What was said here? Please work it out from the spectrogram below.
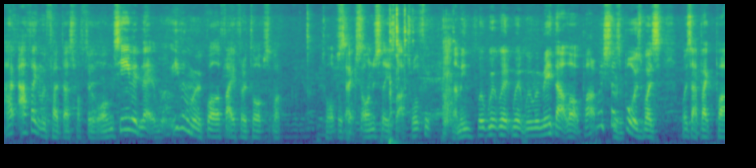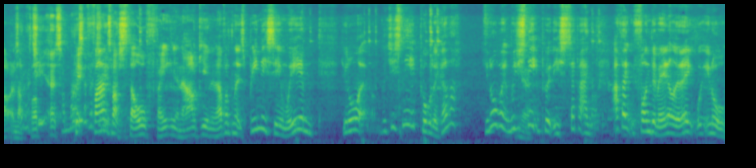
I, I think we've had this for too long. See, even even when we qualify for the top, well, top six, honestly, it's like a trophy. I mean, we, we, we, we, we made that lot part, which I hmm. suppose was was a big part in our club. achie- it's a But fans were still fighting and arguing and everything. It's been the same way, and you know what? We just need to pull together. You know, we, we just need to put these step. I, I think fundamentally, right? well, You know,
